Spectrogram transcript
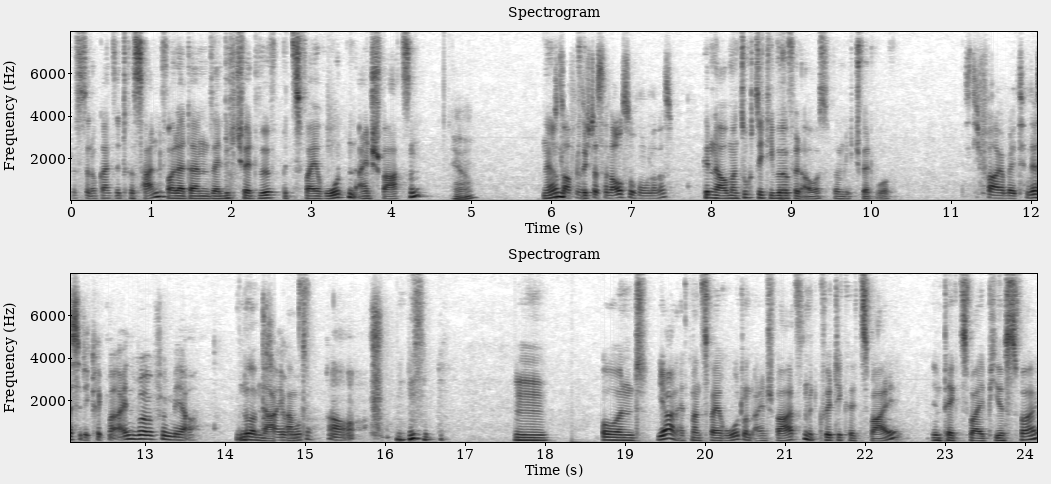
das ist dann auch ganz interessant, weil er dann sein Lichtschwert wirft mit zwei roten, einen schwarzen. Ja. Ne? Darf man sich das dann aussuchen, oder was? Genau, man sucht sich die Würfel aus beim Lichtschwertwurf. Das ist die Frage bei Tenacity. Kriegt man einen Würfel mehr? Nur im Drei Nahkampf. rote? Ah. Mm. Und ja, dann hätte man zwei rot und einen schwarzen mit Critical 2, Impact 2, Pierce 2.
